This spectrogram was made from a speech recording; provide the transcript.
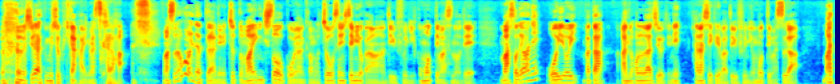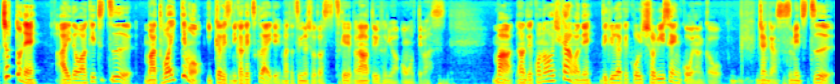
しばらく無職期間入りますからまあその頃になったらね、ちょっと毎日投稿なんかも挑戦してみようかなというふうに思ってますので、まあそれはね、おいおい、また、あの、このラジオでね、話していければというふうに思ってますが、まあちょっとね、間を空けつつ、まあとはいっても1ヶ月2ヶ月くらいでまた次の仕事を続ければなというふうには思ってます。まあ、なのでこの期間はね、できるだけこういう書類選考なんかをじゃんじゃん進めつつ、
